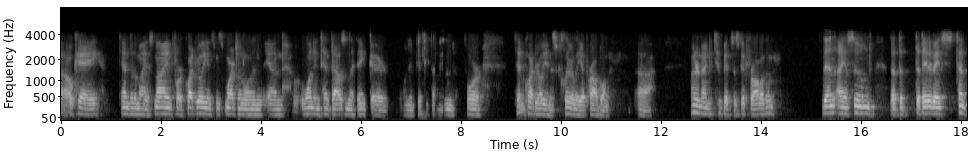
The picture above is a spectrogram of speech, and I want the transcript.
uh, okay. 10 to the minus 9 for quadrillion seems marginal, and, and 1 in 10,000, I think, or 1 in 50,000 for 10 quadrillion is clearly a problem. Uh, 192 bits is good for all of them. Then I assumed that the, the database, 10%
